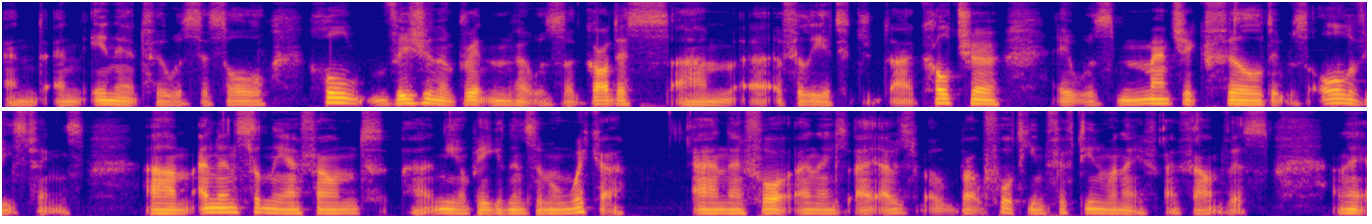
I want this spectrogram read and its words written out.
and and in it there was this whole whole vision of Britain that was a goddess um, uh, affiliated uh, culture. It was magic filled. It was all of these things, um, and then suddenly I found uh, neo paganism and Wicca, and I thought, and I, I was about 14, 15 when I, I found this, and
